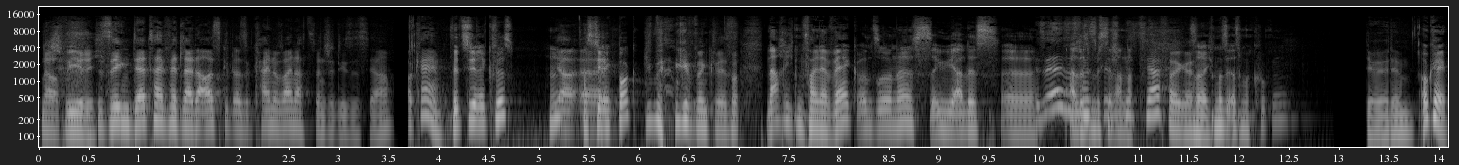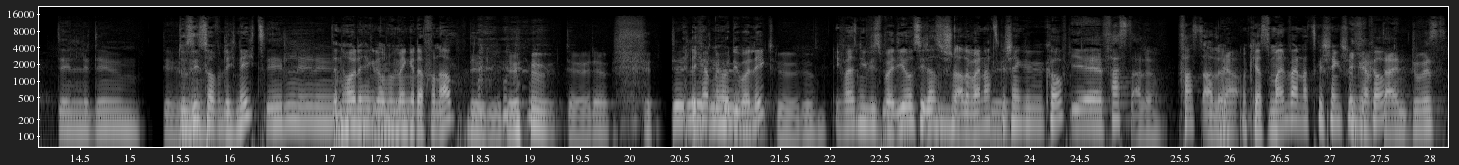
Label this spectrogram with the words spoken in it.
genau. Schwierig. Deswegen, der Teil wird leider ausgibt, also keine Weihnachtswünsche dieses Jahr. Okay. Willst du direkt Quiz? Hm? Ja, Hast du direkt Bock? Gib, gib mir ein Quiz. Nachrichten fallen ja weg und so, ne? Das ist irgendwie alles, äh, alles ein bisschen anders. So, ich muss erstmal gucken. Okay. Du siehst hoffentlich nichts, denn heute hängt auch eine Menge davon ab. Ich habe mir heute überlegt, ich weiß nicht, wie es bei dir aussieht, hast du schon alle Weihnachtsgeschenke gekauft? Yeah, fast alle. Fast alle? Ja. Okay, hast du mein Weihnachtsgeschenk schon ich gekauft? Hab dein, du bist,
